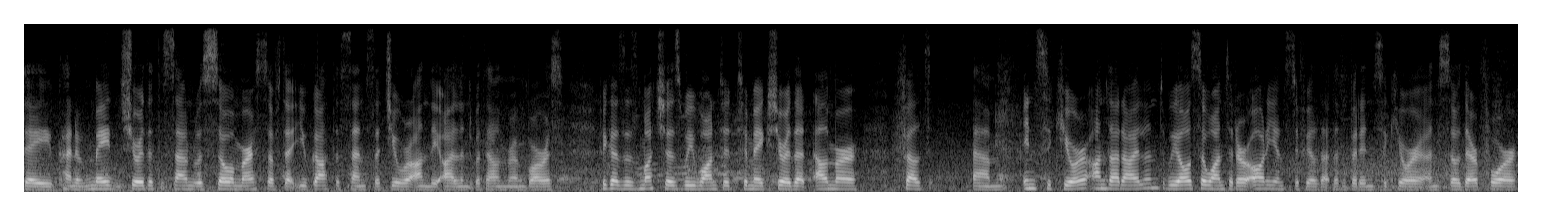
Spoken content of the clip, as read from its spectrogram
they kind of made sure that the sound was so immersive that you got the sense that you were on the island with Elmer and Boris. Because as much as we wanted to make sure that Elmer felt um, insecure on that island, we also wanted our audience to feel that little bit insecure, and so therefore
